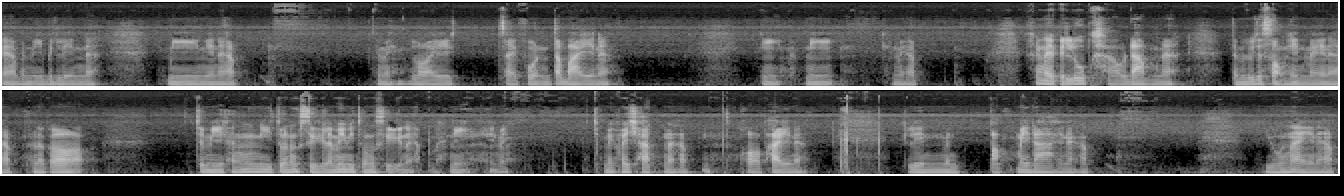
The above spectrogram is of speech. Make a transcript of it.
นะครับแบบนี้เป็นเลนนะ มีเนี่ยนะครับเห็นไหมรอยสายฝนตะไบนะนี่แบบนี้เห็นไหมครับ ข้างในเป็นรูปขาวดำนะ แต่ไม่รู้จะส่องเห็นไหมนะครับ แล้วก็จะมีทั้งมีตัวหนังสือและไม่มีตัวหนังสือนะครับนี่เห็นไหมจะไม่ค่อยชัดนะครับ ขออภัยนะ เลนมันปรับไม่ได้นะครับ อยู่ข้างในนะครับ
